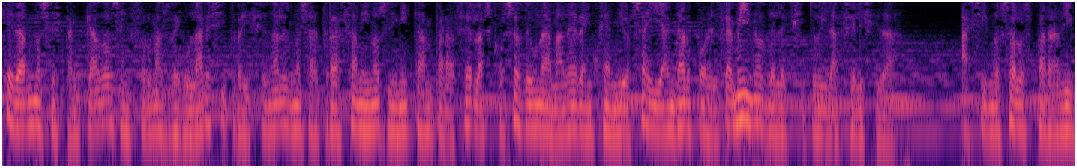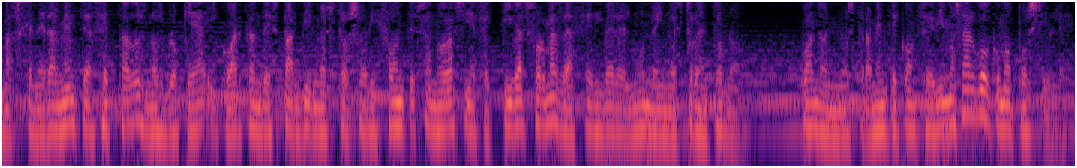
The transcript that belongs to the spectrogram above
Quedarnos estancados en formas regulares y tradicionales nos atrasan y nos limitan para hacer las cosas de una manera ingeniosa y andar por el camino del éxito y la felicidad asignos a los paradigmas generalmente aceptados nos bloquea y coartan de expandir nuestros horizontes a nuevas y efectivas formas de hacer y ver el mundo y nuestro entorno. Cuando en nuestra mente concebimos algo como posible,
